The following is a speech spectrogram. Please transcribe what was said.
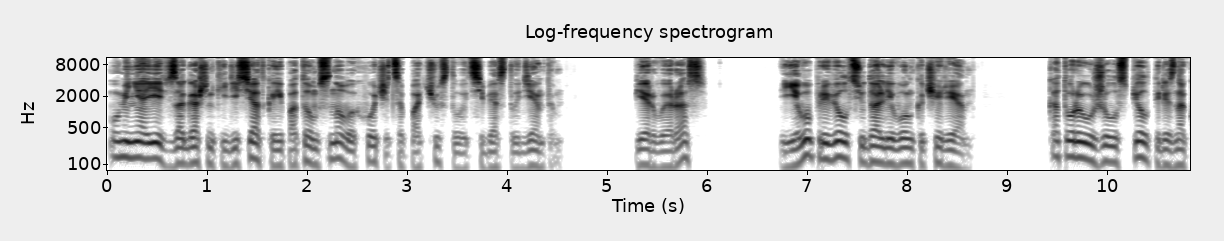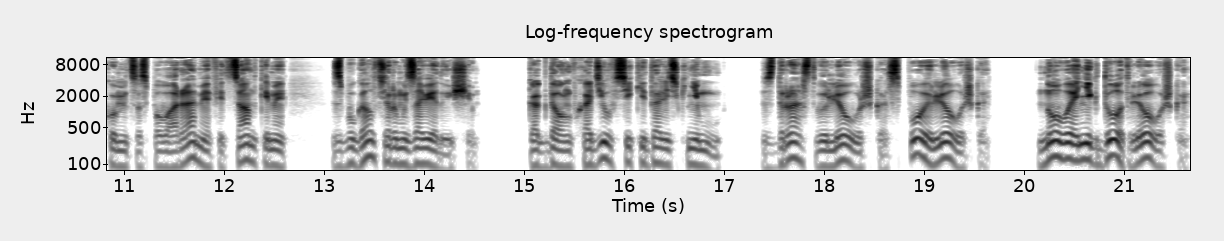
У меня есть в загашнике десятка, и потом снова хочется почувствовать себя студентом. Первый раз его привел сюда Левон Кочерян — который уже успел перезнакомиться с поварами, официантками, с бухгалтером и заведующим. Когда он входил, все кидались к нему. «Здравствуй, Левушка, спой, Левушка! Новый анекдот, Левушка!»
